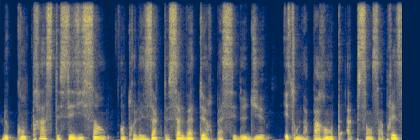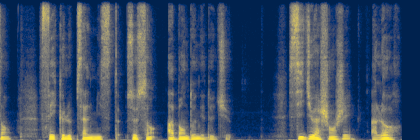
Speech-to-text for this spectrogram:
Le contraste saisissant entre les actes salvateurs passés de Dieu et son apparente absence à présent fait que le psalmiste se sent abandonné de Dieu. Si Dieu a changé, alors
